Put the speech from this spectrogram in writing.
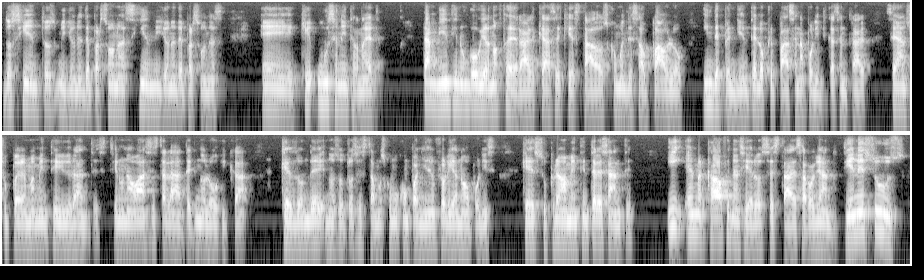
200 millones de personas, 100 millones de personas eh, que usan Internet. También tiene un gobierno federal que hace que estados como el de Sao Paulo independiente de lo que pase en la política central, sean supremamente vibrantes. Tiene una base instalada tecnológica, que es donde nosotros estamos como compañía en Florianópolis, que es supremamente interesante. Y el mercado financiero se está desarrollando. Tiene sus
